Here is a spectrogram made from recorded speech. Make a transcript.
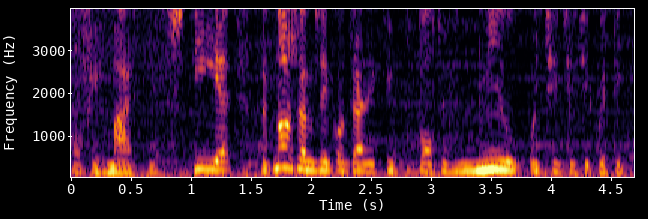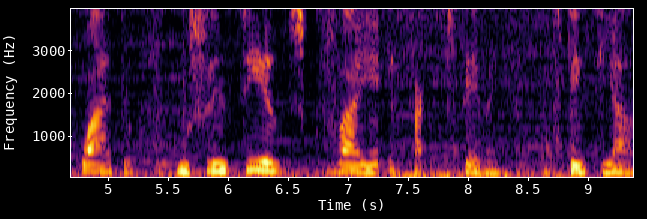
confirmar que existia. Portanto, nós vamos encontrar aqui por volta de 1854 uns franceses que vêm e que de facto percebem o potencial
